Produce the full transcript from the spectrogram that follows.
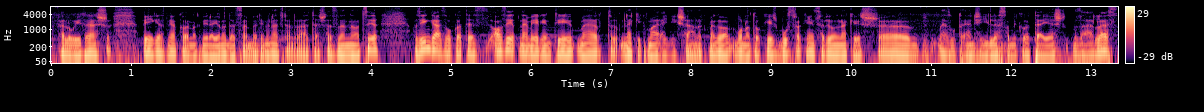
felújítás végezni akarnak, mire jön a decemberi menetrendváltás, ez lenne a cél. Az ingázókat ez azért nem érinti, mert nekik már egyik állnak meg a vonatok, és buszra kényszerülnek, és ezután is így lesz, amikor a teljes zár lesz.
